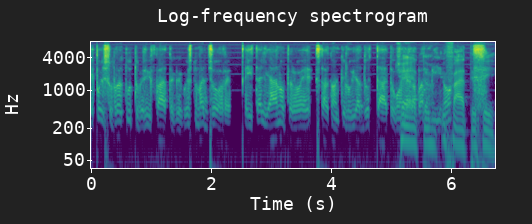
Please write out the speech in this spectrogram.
e poi soprattutto per il fatto che questo maggiore è italiano però è stato anche lui adottato quando certo, era bambino. infatti sì.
